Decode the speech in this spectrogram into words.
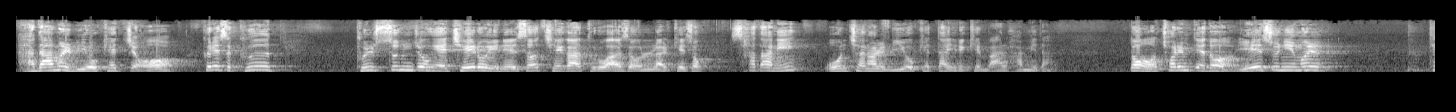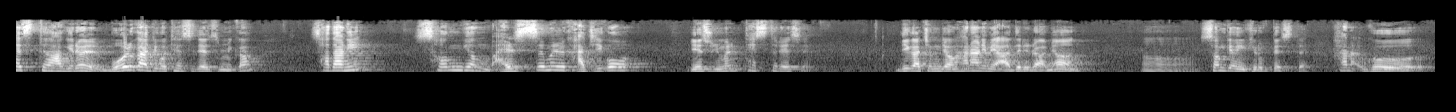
아담을 미혹했죠. 그래서 그 불순종의 죄로 인해서 죄가 들어와서 오늘날 계속 사단이 온 천하를 미혹했다 이렇게 말합니다. 또 초림 때도 예수님을 테스트하기를 뭘 가지고 테스트했습니까? 사단이 성경 말씀을 가지고 예수님을 테스트를 했어요. 네가 정정 하나님의 아들이라면 어, 성경이 기록됐을 때 하나 그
